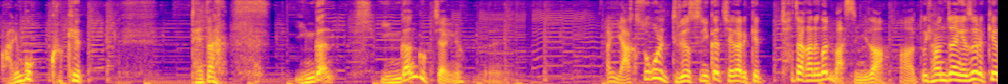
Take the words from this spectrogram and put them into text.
아니 뭐 그렇게 대단 인간 인간극장이요? 네. 아니, 약속을 드렸으니까 제가 이렇게 찾아가는 건 맞습니다. 아, 또 현장에서 이렇게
